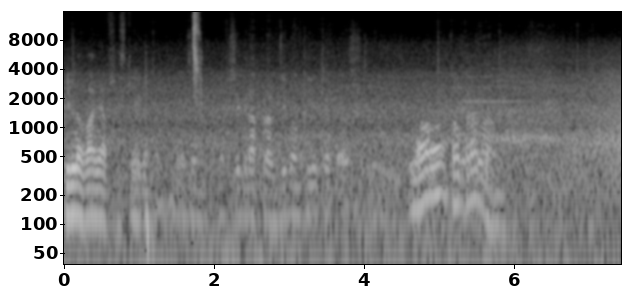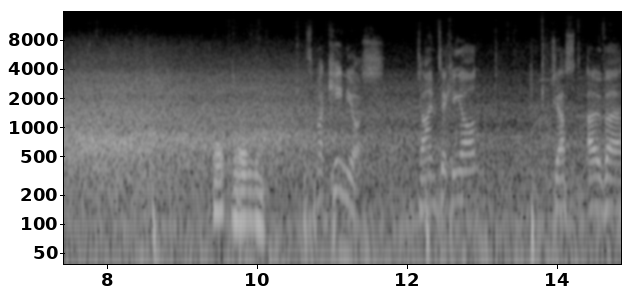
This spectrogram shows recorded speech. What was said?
pilnowania wszystkiego. Wiecie, Jak się gra prawdziwą piłkę też. No, to prawda, to prawda. It's Marquinhos. Time ticking on. Just over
